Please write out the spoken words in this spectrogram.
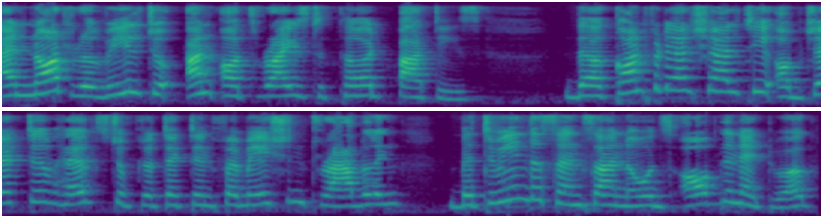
and not revealed to unauthorized third parties. The confidentiality objective helps to protect information traveling between the sensor nodes of the network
